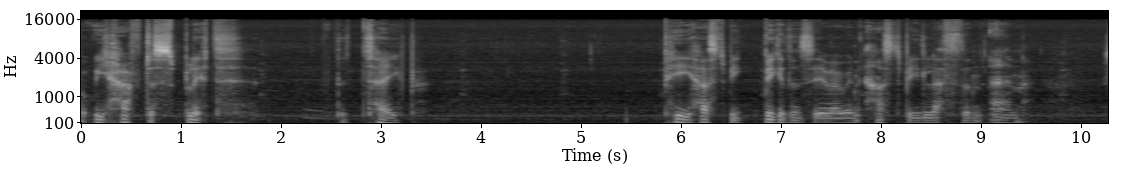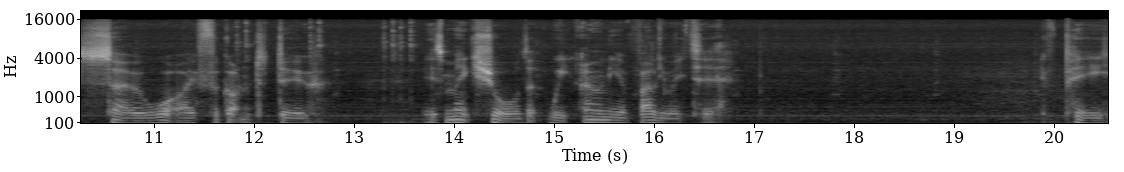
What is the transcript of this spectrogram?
But we have to split the tape. P has to be bigger than 0 and it has to be less than n. So what I've forgotten to do is make sure that we only evaluate it p,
